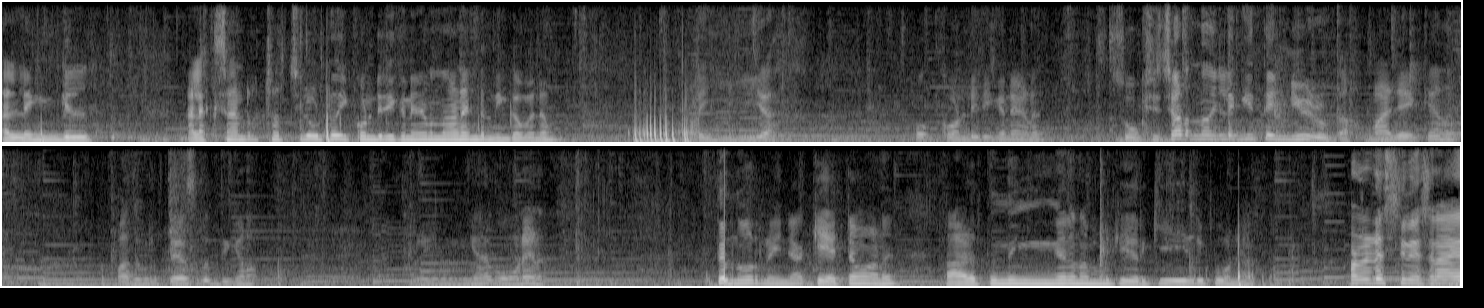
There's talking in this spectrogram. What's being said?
അല്ലെങ്കിൽ അലക്സാണ്ടർ ചർച്ചിലോട്ട് പോയിക്കൊണ്ടിരിക്കണമെന്നാണ് എന്റെ നിഗമനം. അയ്യ പൊക്കോണ്ടിരിക്കണേണ് സൂക്ഷിച്ച് നടന്നില്ലെങ്കിൽ തെന്നി വീഴും കേട്ടോ മഴയൊക്കെയാണ്. അപ്പോൾ അത് പ്രത്യേകം ശ്രദ്ധിക്കണം. ഇങ്ങനെ പോണേണ്. എന്ന് പറഞ്ഞു കഴിഞ്ഞാൽ കയറ്റമാണ്. താഴത്തുനിന്ന് ഇങ്ങനെ നമ്മൾ കയറി കയറി പോകണ്ട നമ്മുടെ ഡെസ്റ്റിനേഷനായ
